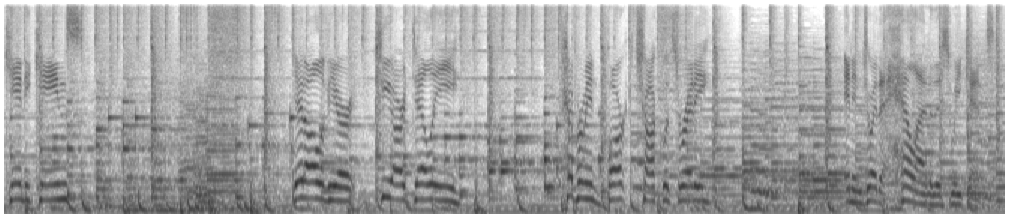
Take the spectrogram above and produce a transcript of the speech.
candy canes. Get all of your Ghirardelli peppermint bark chocolates ready and enjoy the hell out of this weekend.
